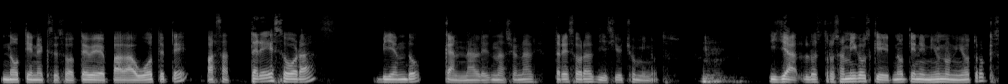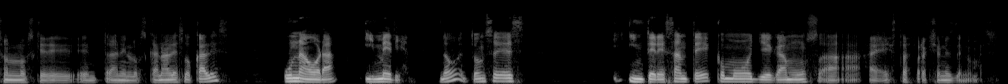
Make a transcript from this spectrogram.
no tiene acceso a TV de paga u OTT pasa tres horas viendo canales nacionales. Tres horas 18 minutos. Y ya, nuestros amigos que no tienen ni uno ni otro, que son los que entran en los canales locales, una hora y media, ¿no? Entonces, interesante cómo llegamos a, a estas fracciones de números.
